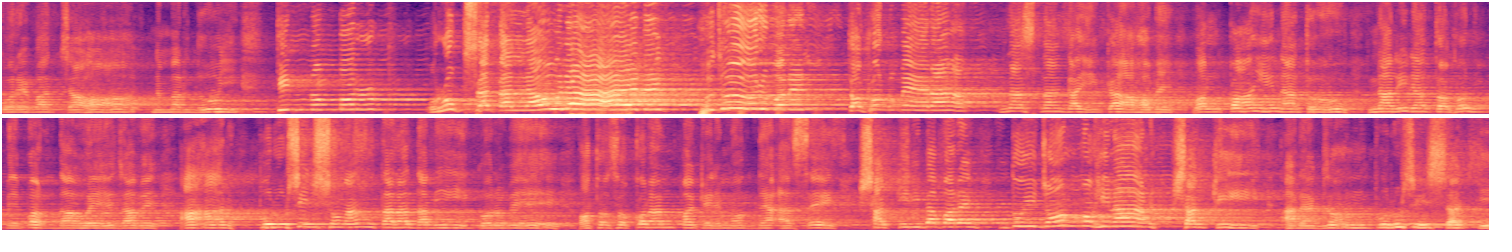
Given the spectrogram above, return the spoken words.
করে বাচ্চা হয়। নাম্বার দুই, তিন নম্বর রুকসাত হুজুর বলেন তখন মেয়েরা নাচনা গায়িকা হবে। না তো নারীরা তখন বেপর্দা হয়ে যাবে। আর পুরুষের সমান তারা দাবি করবে। অথচ কোরআন পাকের মধ্যে আছে সাক্ষীর ব্যাপারে দুইজন মহিলার সাক্ষী আর একজন পুরুষের সাক্ষী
